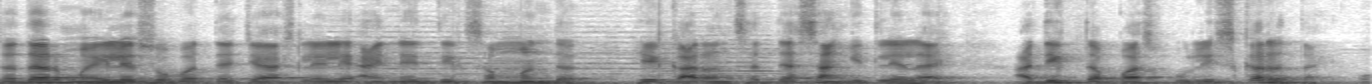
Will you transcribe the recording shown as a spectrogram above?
सदर महिलेसोबत त्याचे असलेले अनैतिक संबंध हे कारण सध्या सांगितलेलं आहे. अधिक तपास पोलीस करत आहे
